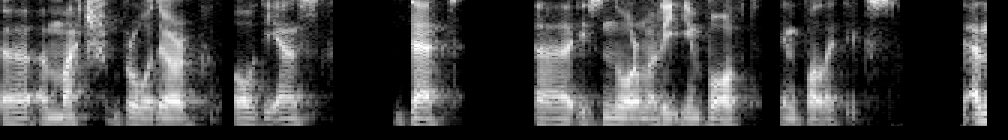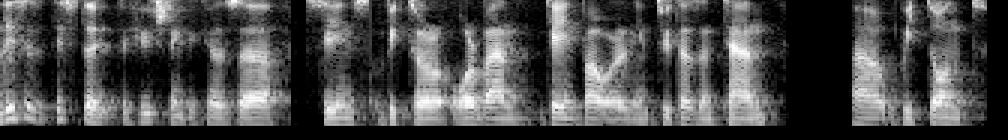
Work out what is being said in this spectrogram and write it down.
uh, a much broader audience that uh, is normally involved in politics. And this is this is the, the huge thing because uh, since Viktor Orban gained power in 2010, uh, we don't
